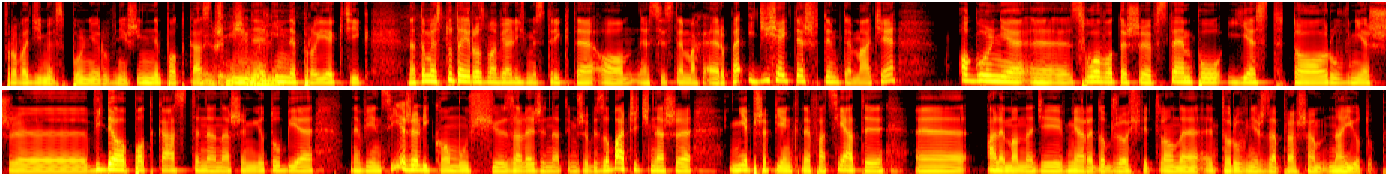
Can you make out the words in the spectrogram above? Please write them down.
Prowadzimy wspólnie również inny podcast, inny, inny projekcik. Natomiast tutaj rozmawialiśmy stricte o e, systemach ERP i dzisiaj też w tym temacie. Ogólnie e, słowo też e, wstępu jest to również e, wideo podcast na naszym YouTubie, więc jeżeli komuś zależy na tym, żeby zobaczyć nasze nieprzepiękne facjaty, ale mam nadzieję w miarę dobrze oświetlone, to również zapraszam na YouTube.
